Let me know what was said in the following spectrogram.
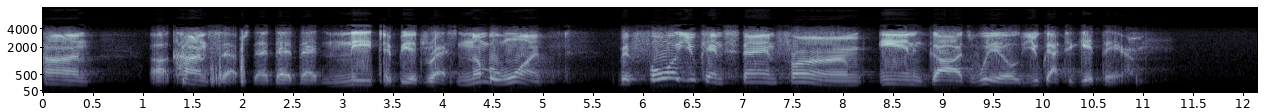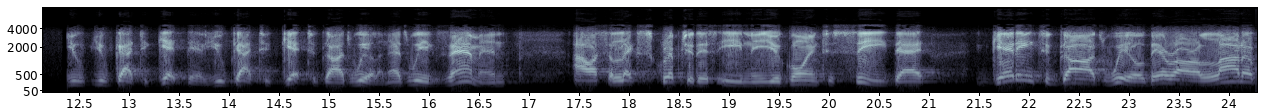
con, uh, concepts that, that, that need to be addressed. Number one, before you can stand firm in God's will, you've got to get there. You, you've got to get there. You've got to get to God's will. And as we examine our select scripture this evening, you're going to see that getting to God's will, there are a lot of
